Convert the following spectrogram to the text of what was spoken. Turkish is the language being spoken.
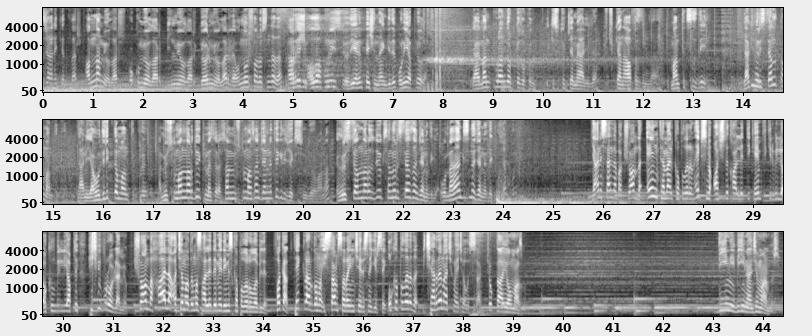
bağnazca hareketler. Anlamıyorlar, okumuyorlar, bilmiyorlar, görmüyorlar ve ondan sonrasında da kardeşim Allah bunu istiyor diyenin peşinden gidip onu yapıyorlar. Yani ben Kur'an dört kez okudum. İkisi Türkçe mealiyle. Küçükken hafızdım da. Mantıksız değil. Lakin Hristiyanlık da mantıklı. Yani Yahudilik de mantıklı. Ya Müslümanlar diyor ki mesela sen Müslümansan cennete gideceksin diyor bana. E Hristiyanlar da diyor ki sen Hristiyansan cennete gideceksin. Ben hangisinde cennete gideceğim? Bunu Yani senle bak şu anda en temel kapıların hepsini açtık, hallettik. Hem fikir birliği, akıl birliği yaptık. Hiçbir problem yok. Şu anda hala açamadığımız, halledemediğimiz kapılar olabilir. Fakat tekrardan o İslam sarayının içerisine girsek, o kapıları da içeriden açmaya çalışsak çok daha iyi olmaz mı? Dini bir inancın var mıdır?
